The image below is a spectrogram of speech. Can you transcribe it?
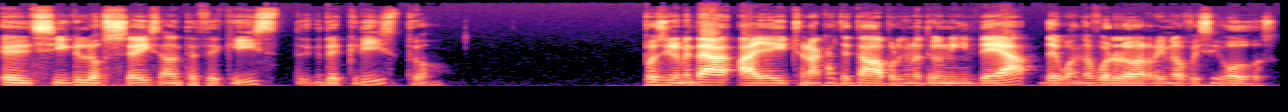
el siglo VI antes de Cristo. Posiblemente haya dicho una catetada porque no tengo ni idea de cuándo fueron los reinos visigodos.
